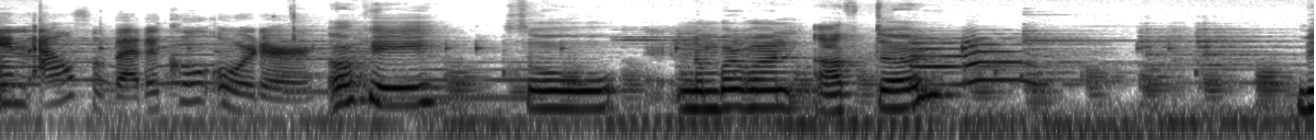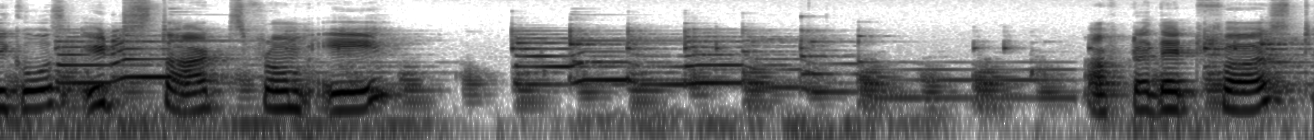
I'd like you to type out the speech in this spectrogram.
in alphabetical order. okay so number one after because it starts from a. After that first.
